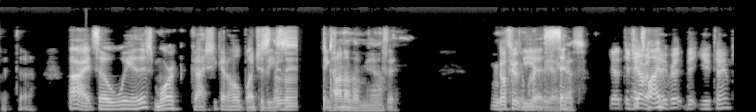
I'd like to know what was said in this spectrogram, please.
but, uh, all right. So we, there's more. Gosh, you got a whole bunch of these. There's a ton of them, yeah. Is We can go through them The, uh, quickly, I guess. Yeah. Did you That's have fine. a favorite that you tamed?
